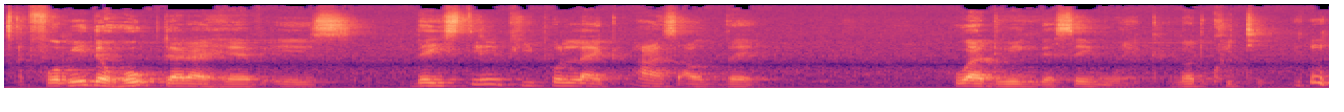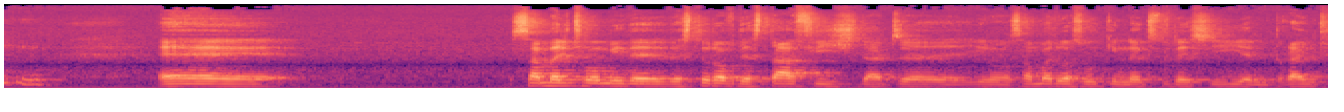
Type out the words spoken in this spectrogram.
for me, the hope that I have is there is still people like us out there who are doing the same work, not quitting. uh, somebody told me the, the story of the starfish that uh, you know somebody was walking next to the sea and trying to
